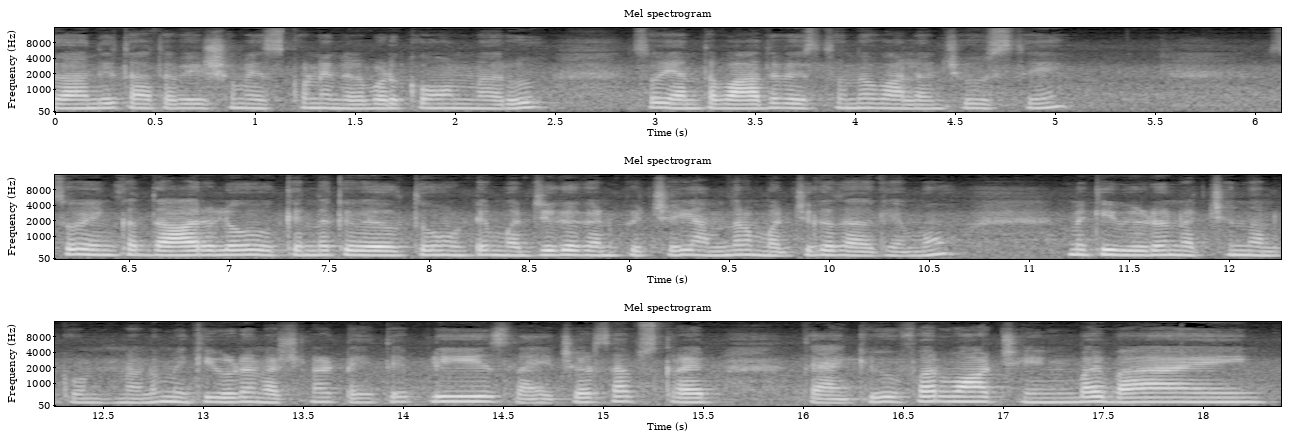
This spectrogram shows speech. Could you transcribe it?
గాంధీ తాత వేషం వేసుకొని నిలబడుకో ఉన్నారు. సో ఎంత బాధ వేస్తుందో వాళ్ళని చూస్తే. సో ఇంకా దారిలో కిందకి వెళ్తూ ఉంటే మజ్జిగ కనిపించాయి. అందరం మజ్జిగ తాగాము. మీకు ఈ వీడియో నచ్చింది అనుకుంటున్నాను. మీకు ఈ వీడియో నచ్చినట్టయితే please like share subscribe. Thank you for watching. Bye bye.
